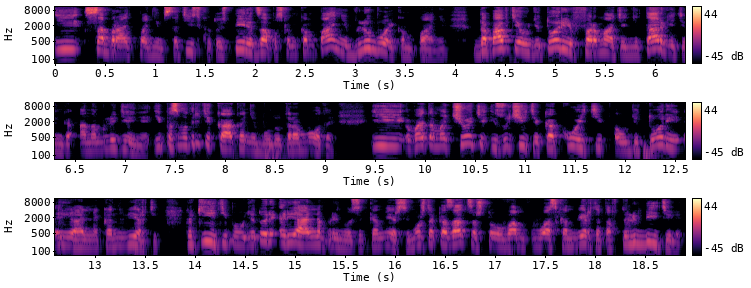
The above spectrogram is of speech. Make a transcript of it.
и собрать по ним статистику. То есть перед запуском кампании, в любой компании, добавьте аудитории в формате не таргетинга, а наблюдения. И посмотрите, как они будут работать. И в этом отчете изучите, какой тип аудитории реально конвертит. Какие типы аудитории реально приносят конверсии. Может оказаться, что вам, у вас конвертят автолюбители,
